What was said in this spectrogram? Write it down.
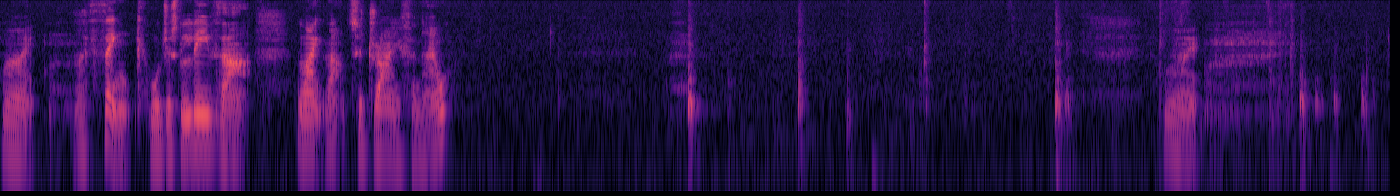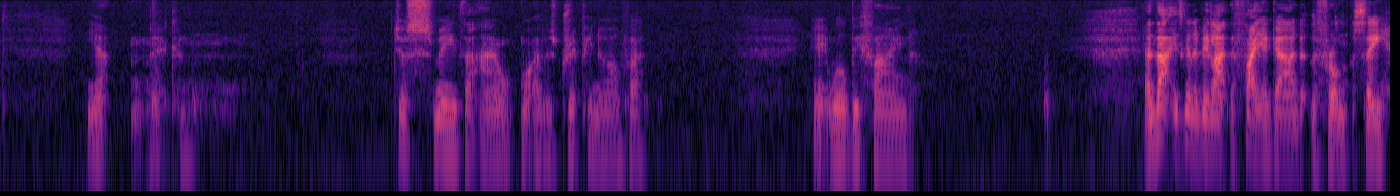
Right, I think we'll just leave that like that to dry for now. Right. Yeah, I can just smooth that out, whatever's dripping over. It will be fine. And that is going to be like the fire guard at the front, see?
